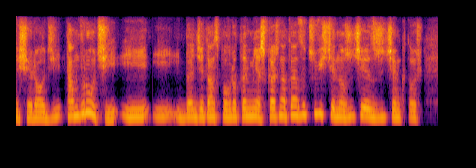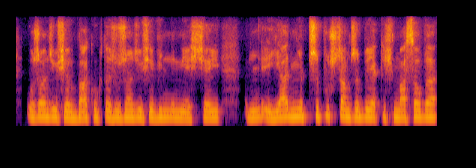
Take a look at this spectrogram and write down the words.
e, się rodzi, tam wróci i, i, i, będzie tam z powrotem mieszkać. Natomiast oczywiście no, życie jest życiem, ktoś urządził się w Baku, ktoś urządził się w innym mieście i mm, ja nie przypuszczam, żeby jakiś masowe, e,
